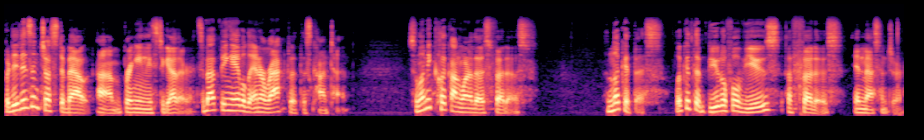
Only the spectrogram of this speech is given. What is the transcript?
But it isn't just about um, bringing these together. It's about being able to interact with this content. So let me click on one of those photos. And look at this. Look at the beautiful views of photos in Messenger.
